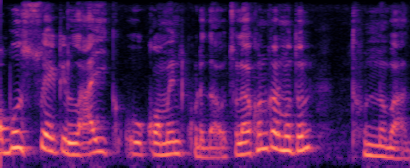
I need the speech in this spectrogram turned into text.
অবশ্যই একটি লাইক ও কমেন্ট করে দাও। চলো এখনকার মতন ধন্যবাদ।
